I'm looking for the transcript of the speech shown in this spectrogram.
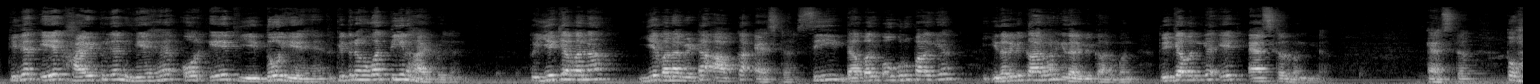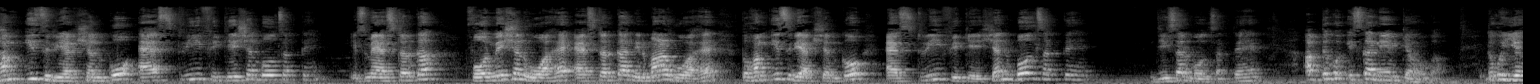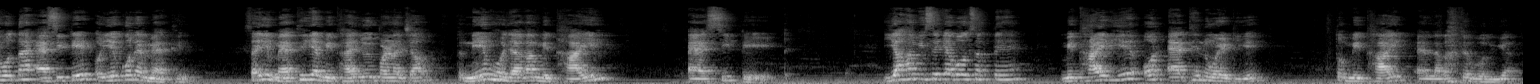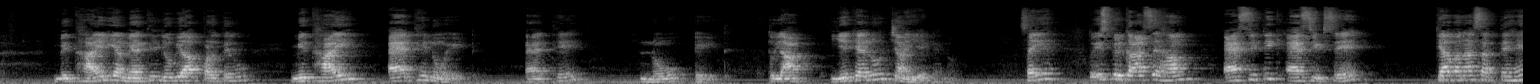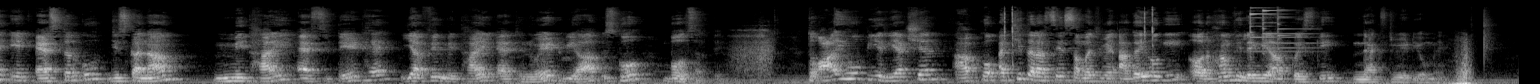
clear एक हाइड्रोजन ये है और एक ये, दो ये हैं तो कितने होगा? तीन हाइड्रोजन तो ये क्या बना? ये बना बेटा आपका ester. C double O group आ गया. इधर भी कार्बन इधर भी कार्बन तो ये क्या बन गया? एक एस्टर बन गया. एस्टर तो हम इस रिएक्शन को एस्ट्रीफिकेशन बोल सकते हैं. इसमें एस्टर का फॉर्मेशन हुआ है एस्टर का निर्माण हुआ है तो हम इस रिएक्शन को एस्ट्रीफिकेशन बोल सकते हैं. जी सर, बोल सकते हैं. अब देखो, इसका नेम क्या होगा? देखो, ये होता है एसिटेट और ये कौन है मैथिल सही है मैथिल या मिथाइल जो भी पढ़ना चाहो तो नेम हो जाएगा मिथाइल एसिटेट या हम इसे क्या बोल सकते हैं? मिथाइल ये और एथेनोएट ये। तो मिथाइल लगा के बोल गया। मिथाइल या मैथिल जो भी आप पढ़ते हो मिथाइल एथेनोएट एथेनोएट तो आप ये कह लो, चाहे ये कह लो। सही है? तो इस प्रकार से हम एसिटिक एसिड से क्या बना सकते हैं? एक एस्टर को, जिसका नाम मिथाइल एसिटेट है, या फिर मिथाइल एथेनोएट भी आप इसको बोल सकते हैं। तो आई होप ये रिएक्शन आपको अच्छी तरह से समझ में आ गई होगी, और हम भी लेंगे आपको इसकी नेक्स्ट वीडियो में।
